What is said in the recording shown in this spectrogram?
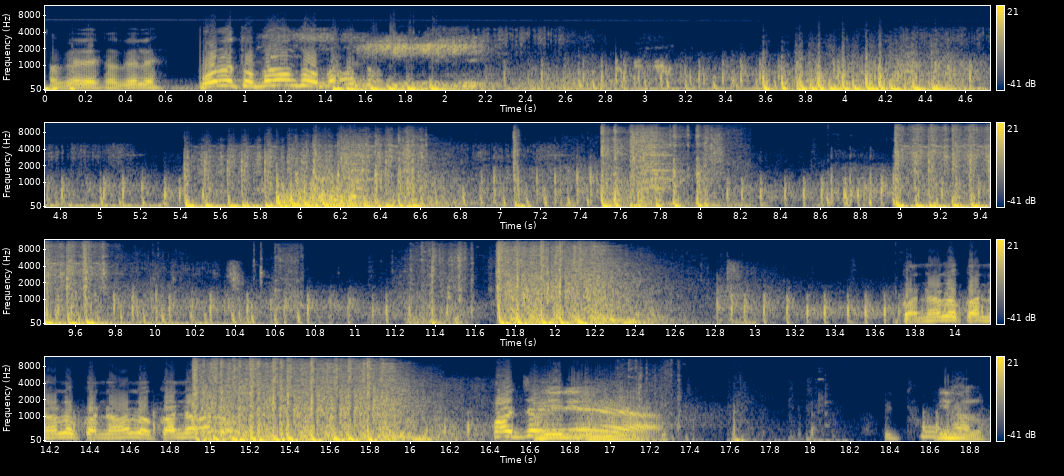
别嘞，别嘞！不能动，不能动，不能动！Manolo, Manolo, Manolo, Manolo. ¡Otra línea! ¿Y tú? Fíjalo.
